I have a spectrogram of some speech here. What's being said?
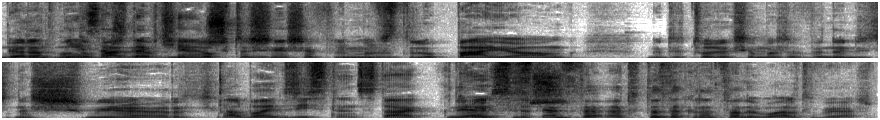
Biorąc pod jest uwagę tak jego wcześniejsze filmy w stylu Pająk, gdzie człowiek się może wynudzić na śmierć. Albo Existence, tak? Który Nie, jest też- Existence, znaczy to zakręcony był, ale to wiesz.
